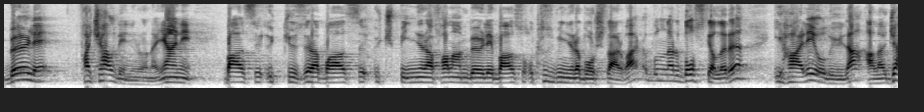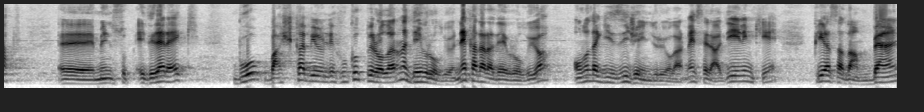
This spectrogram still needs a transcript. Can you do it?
Böyle façal denir ona. Yani bazı 300 lira, bazı 3000 lira falan böyle bazı 30 bin lira borçlar var. Bunları dosyaları ihale yoluyla alacak e, mensup edilerek bu başka bir hukuk bürolarına devroluyor. Ne kadara devroluyor? Onu da gizlice indiriyorlar. Mesela diyelim ki piyasadan ben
